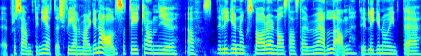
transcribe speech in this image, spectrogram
eh, procentenheters felmarginal så det kan ju, ja, det ligger nog snarare någonstans däremellan. Det ligger nog inte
